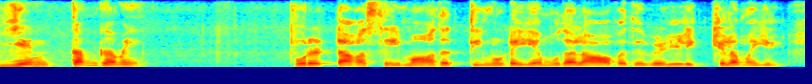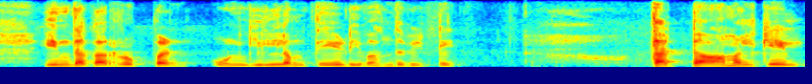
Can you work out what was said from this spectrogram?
என் தங்கமே புரட்டாசி மாதத்தினுடைய முதலாவது வெள்ளிக்கிழமையில் இந்த கருப்பன் உன் இல்லம் தேடி வந்து விட்டேன் தட்டாமல் கேள்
